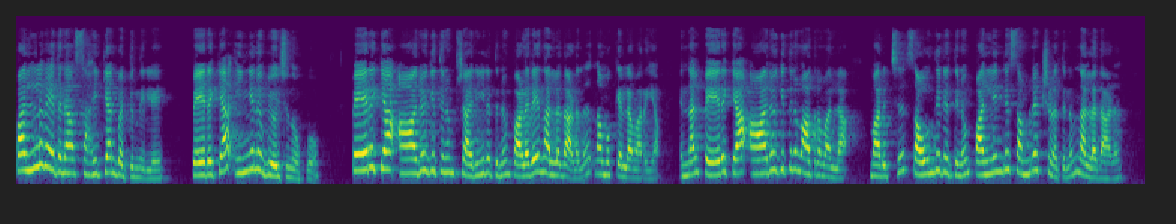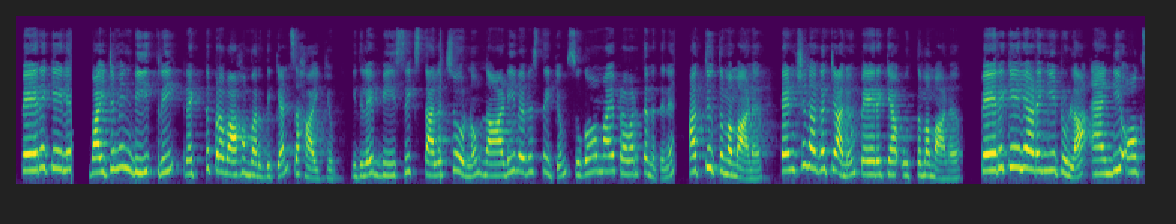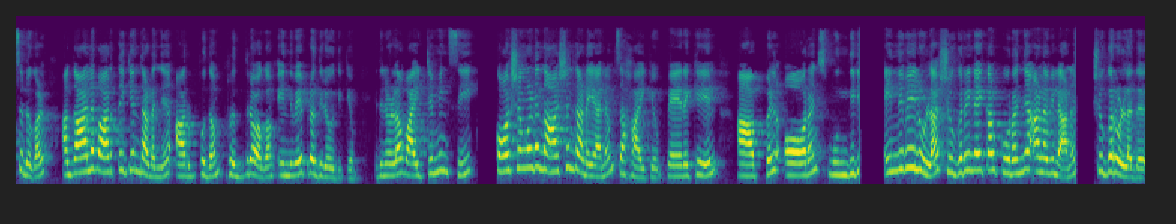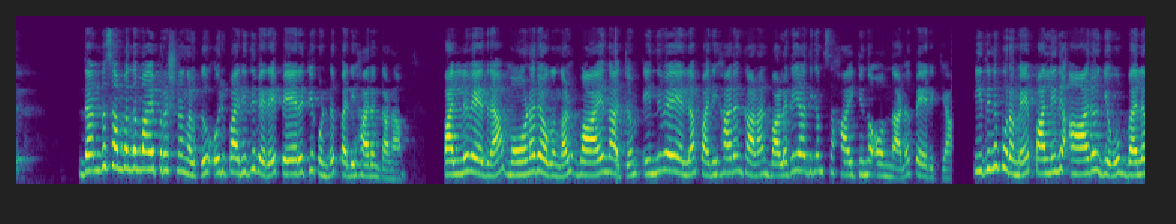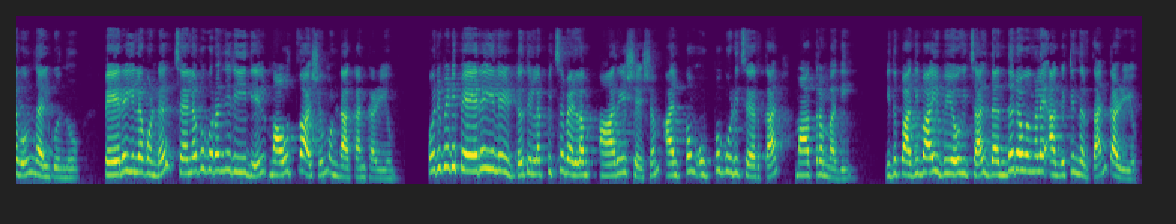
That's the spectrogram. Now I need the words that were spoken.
പല്ലുവേദന സഹിക്കാൻ പറ്റുന്നില്ലേ? പേരയ്ക്ക ഇങ്ങനെ ഉപയോഗിച്ച് നോക്കൂ. പേരയ്ക്ക ആരോഗ്യത്തിനും ശരീരത്തിനും വളരെ നല്ലതാണെന്ന് നമുക്കെല്ലാം അറിയാം. എന്നാൽ പേരയ്ക്ക ആരോഗ്യത്തിന് മാത്രമല്ല മറിച്ച് സൗന്ദര്യത്തിനും പല്ലിന്റെ സംരക്ഷണത്തിനും നല്ലതാണ്. പേരയ്ക്കയിലെ വൈറ്റമിൻ ബി ത്രീ രക്തപ്രവാഹം വർദ്ധിക്കാൻ സഹായിക്കും. ഇതിലെ ബി സിക്സ് തലച്ചോറിനും നാഡീവ്യവസ്ഥയ്ക്കും സുഗമമായ പ്രവർത്തനത്തിന് അത്യുത്തമമാണ്. ടെൻഷൻ അകറ്റാനും പേരയ്ക്ക ഉത്തമമാണ്. പേരയ്ക്കയിൽ അടങ്ങിയിട്ടുള്ള ആന്റി ഓക്സിഡുകൾ അകാല വാർദ്ധക്യം തടഞ്ഞ് അർബുദം ഹൃദ്രോഗം എന്നിവയെ പ്രതിരോധിക്കും. ഇതിനുള്ള വൈറ്റമിൻ സി കോശങ്ങളുടെ നാശം തടയാനും സഹായിക്കും. പേരക്കയിൽ ആപ്പിൾ ഓറഞ്ച് മുന്തിരി എന്നിവയിലുള്ള ഷുഗറിനേക്കാൾ കുറഞ്ഞ അളവിലാണ് ഷുഗർ ഉള്ളത്. ദന്ത സംബന്ധമായ പ്രശ്നങ്ങൾക്ക് ഒരു പരിധിവരെ പേരയ്ക്ക കൊണ്ട് പരിഹാരം കാണാം. പല്ലുവേദന മോണരോഗങ്ങൾ വായനാറ്റം എന്നിവയെല്ലാം പരിഹാരം കാണാൻ വളരെയധികം സഹായിക്കുന്ന ഒന്നാണ് പേരയ്ക്ക ഇതിനു പുറമെ പല്ലിന് ആരോഗ്യവും ബലവും നൽകുന്നു. പേരയില കൊണ്ട് ചെലവ് കുറഞ്ഞ രീതിയിൽ മൗത്ത് വാഷും ഉണ്ടാക്കാൻ കഴിയും. ഒരു പിടി പേരയിലയിട്ട് തിളപ്പിച്ച വെള്ളം ആറിയ ശേഷം അല്പം ഉപ്പ് കൂടി ചേർത്താൽ മാത്രം മതി. ഇത് പതിവായി ഉപയോഗിച്ചാൽ ദന്തരോഗങ്ങളെ അകറ്റി നിർത്താൻ കഴിയും.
